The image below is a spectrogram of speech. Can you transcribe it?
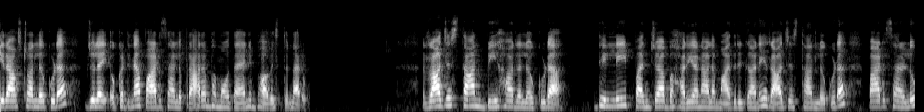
ఈ రాష్ట్రాల్లో కూడా జూలై ఒకటిన పాఠశాలలు ప్రారంభమవుతాయని భావిస్తున్నారు. రాజస్థాన్ బీహార్లలో కూడా ఢిల్లీ పంజాబ్ హర్యానాల మాదిరిగానే రాజస్థాన్లో కూడా పాఠశాలలు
